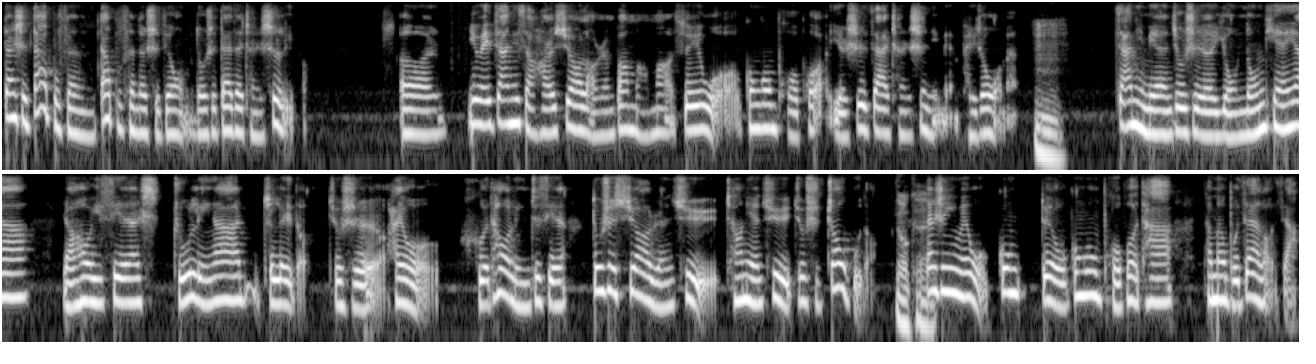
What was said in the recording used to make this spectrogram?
但是大部分大部分的时间我们都是待在城市里的。呃，因为家里小孩需要老人帮忙嘛，所以我公公婆婆也是在城市里面陪着我们。嗯家里面就是有农田呀，然后一些竹林啊之类的，就是还有核桃林这些，都是需要人去常年去就是照顾的。，OK，但是因为我公对我公公婆婆他他们不在老家，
